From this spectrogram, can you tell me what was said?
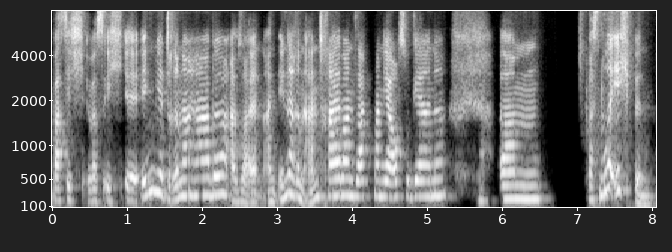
Was ich, was ich äh, in mir drinne habe, also an, an, inneren Antreibern, sagt man ja auch so gerne. Ja. Ähm, was nur ich bin.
